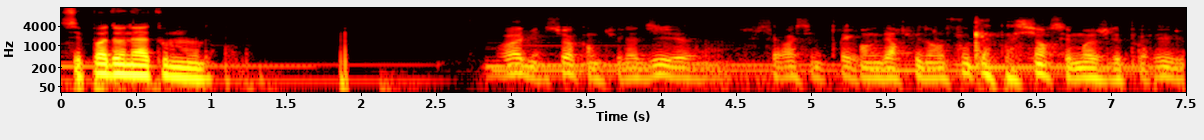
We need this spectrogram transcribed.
c'est pas donné à tout le monde. Ouais, bien sûr, comme tu l'as dit, euh, c'est vrai, c'est une très grande vertu dans le foot, la patience. Et moi, je l'ai pas eu.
